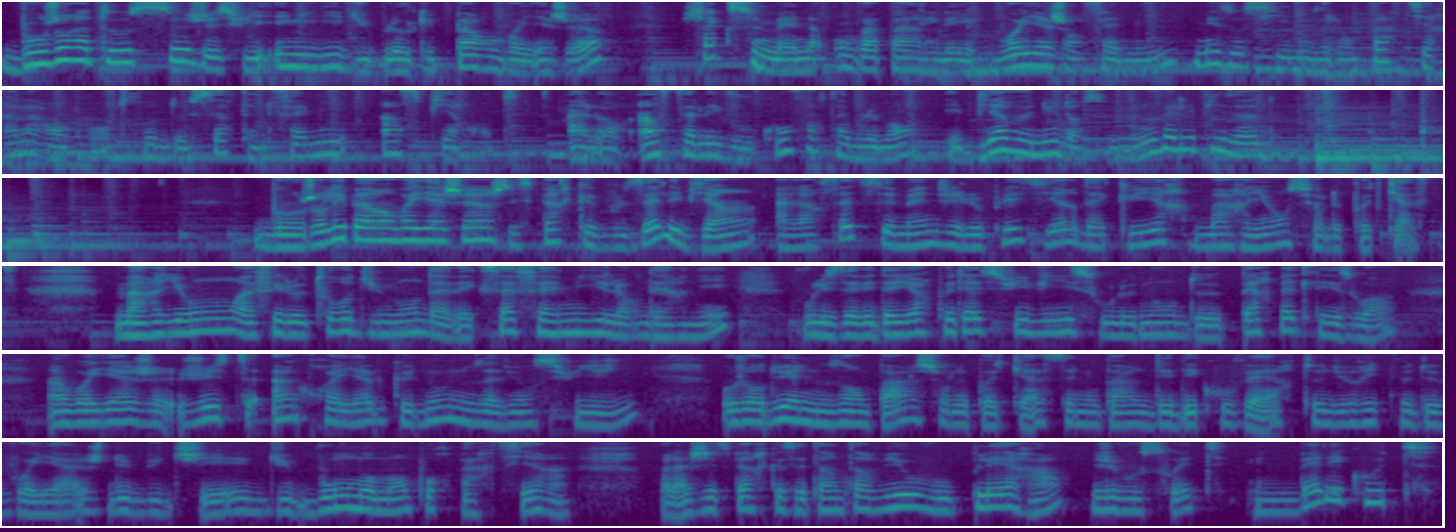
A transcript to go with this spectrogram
Bonjour à tous, je suis Émilie du blog Parents Voyageurs. Chaque semaine, on va parler voyage en famille, mais aussi nous allons partir à la rencontre de certaines familles inspirantes. Alors installez-vous confortablement et bienvenue dans ce nouvel épisode. Bonjour les parents voyageurs, j'espère que vous allez bien. Alors cette semaine, j'ai le plaisir d'accueillir Marion sur le podcast. Marion a fait le tour du monde avec sa famille l'an dernier. Vous les avez d'ailleurs peut-être suivis sous le nom de Perpète les Oies. Un voyage juste incroyable que nous, nous avions suivi. Aujourd'hui, elle nous en parle sur le podcast. Elle nous parle des découvertes, du rythme de voyage, du budget, du bon moment pour partir. Voilà, j'espère que cette interview vous plaira. Je vous souhaite une belle écoute.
